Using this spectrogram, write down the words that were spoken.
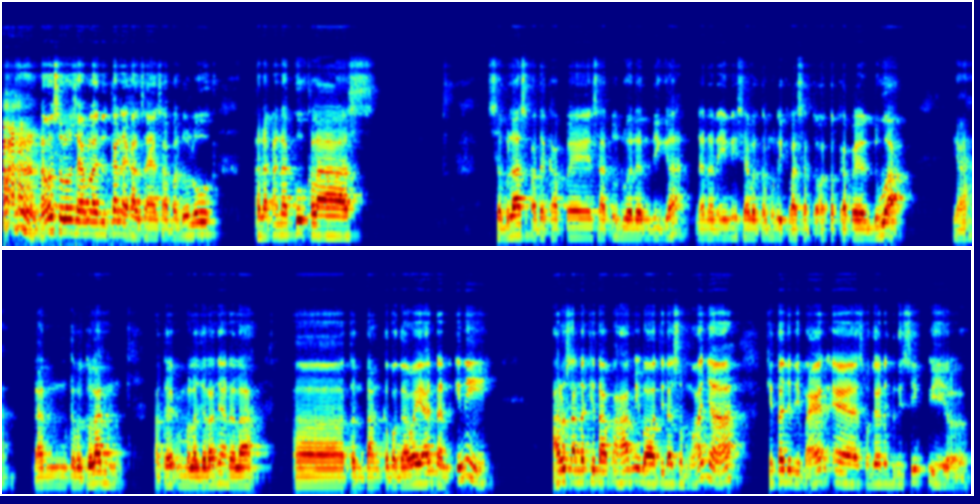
Namun sebelum saya melanjutkan, akan saya sapa dulu anak-anakku kelas 11 OTKP 1, 2, dan 3. Dan hari ini saya bertemu di kelas 1 OTKP 2. Ya, dan kebetulan materi pembelajarannya adalah uh, tentang kepegawaian dan ini harus Anda kita pahami bahwa tidak semuanya kita jadi PNS, pegawai negeri sipil.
